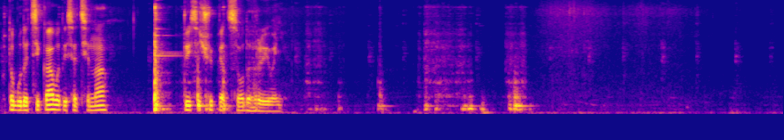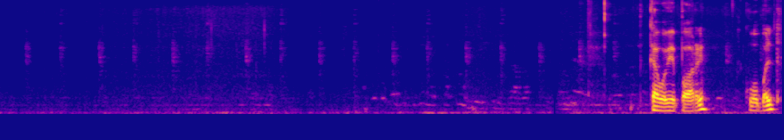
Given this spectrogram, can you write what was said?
Хто буде цікавитися, ціна 1500 гривень. Кавові пари, кобальт,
